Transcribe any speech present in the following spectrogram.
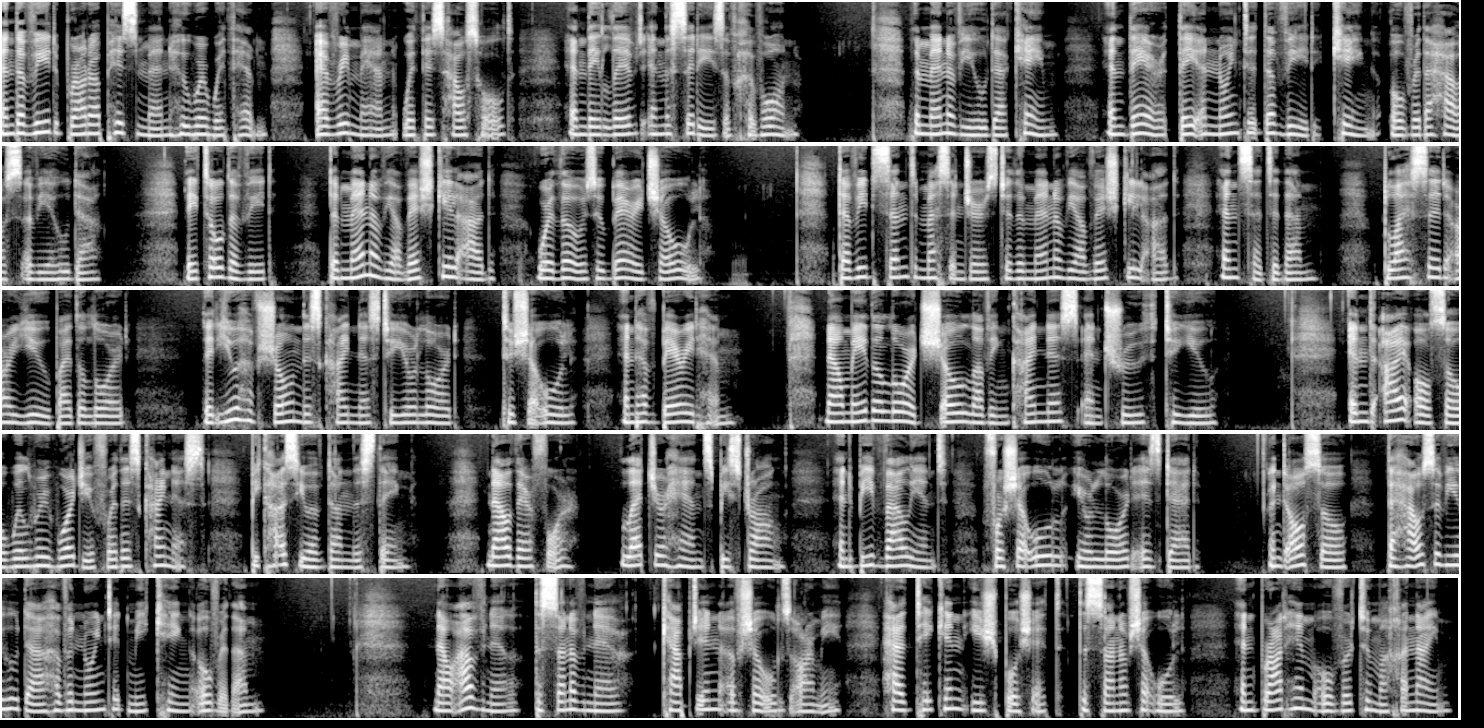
And David brought up his men who were with him, every man with his household, and they lived in the cities of Hebron. The men of Yehudah came, and there they anointed David king over the house of Yehudah. They told David, The men of Yavesh Gilad were those who buried Shaul. David sent messengers to the men of Yavesh Gilad and said to them, Blessed are you by the Lord, that you have shown this kindness to your Lord, to Shaul, and have buried him. Now may the Lord show loving kindness and truth to you. And I also will reward you for this kindness, because you have done this thing. Now therefore, let your hands be strong, and be valiant, for Shaul your Lord is dead. And also the house of Yehudah have anointed me king over them. Now Avner, the son of Ner, captain of Shaul's army, had taken Ishbosheth, the son of Shaul, and brought him over to Machanaim.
